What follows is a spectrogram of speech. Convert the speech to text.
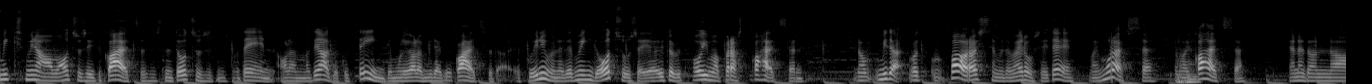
miks mina oma otsuseid ei kahetse, sest need otsused, mis ma teen, olen ma teadlikult teinud ja mul ei ole midagi kahetseda, et kui inimene teeb mingi otsuse ja ütleb, et oi, ma pärast kahetsen, no mida, vot paar asja, mida ma elus ei tee, ma ei muretse ja ma ei kahetse. Ja need on äh,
